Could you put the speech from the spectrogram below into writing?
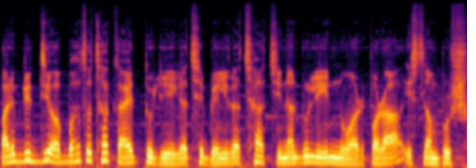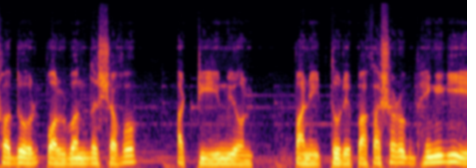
পানি বৃদ্ধি অব্যাহত থাকায় তলিয়ে গেছে বেলগাছা, চিনাডুলি, নোয়ারপাড়া, ইসলামপুর সদর পলবান্ধা সহ আটটি ইউনিয়ন। পানির তোরে পাকা সড়ক ভেঙে গিয়ে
